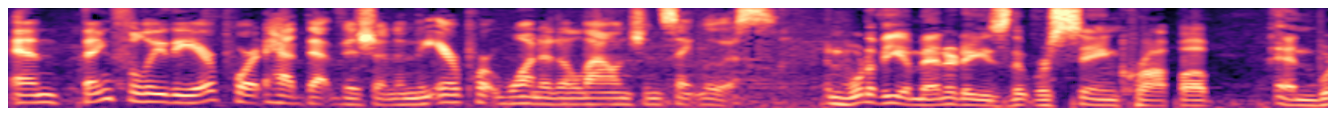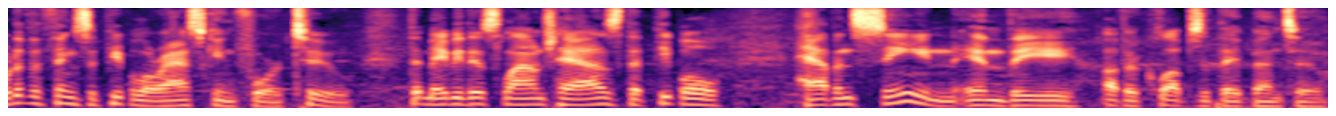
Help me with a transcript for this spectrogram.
And thankfully, the airport had that vision, and the airport wanted a lounge in St. Louis. And what are the amenities that we're seeing crop up? And what are the things that people are asking for, too, that maybe this lounge has that people haven't seen in the other clubs that they've been to?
